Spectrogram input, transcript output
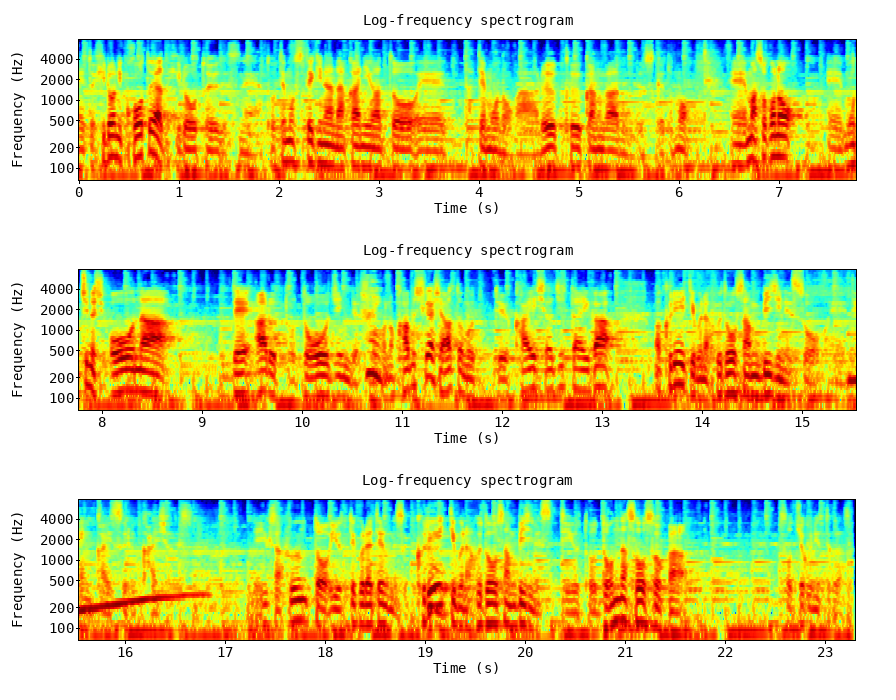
えー、と広にコートヤード広尾というですねとても素敵な中庭と、えー建物がある空間があるんですけども、えーまあ、そこの、えー持ち主オーナーであると同時にですね、はい。この株式会社アトムっていう会社自体が、まあ、クリエイティブな不動産ビジネスを、えー展開する会社です。でゆきさんふんと言ってくれてるんですがクリエイティブな不動産ビジネスっていうとどんな想像か率直に言ってくださ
